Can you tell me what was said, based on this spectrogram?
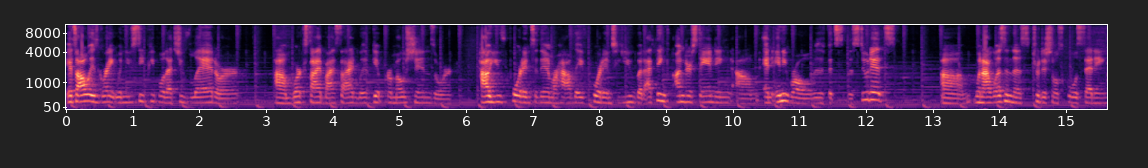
it's always great when you see people that you've led or um, work side by side with get promotions or how you've poured into them or how they've poured into you. But I think understanding um, in any role, if it's the students, um, when I was in this traditional school setting,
